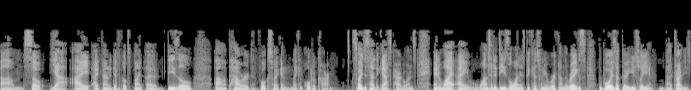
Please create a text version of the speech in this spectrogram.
um, so yeah, I I found it difficult to find a diesel uh, powered Volkswagen like an older car. So I just had the gas powered ones. And why I wanted a diesel one is because when you're working on the rigs, the boys up there usually drive these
